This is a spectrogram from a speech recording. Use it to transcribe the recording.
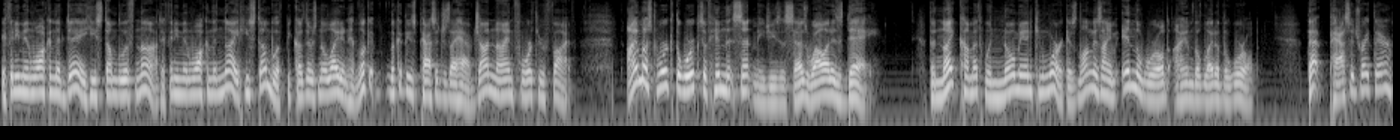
If any man walk in the day, he stumbleth not. If any man walk in the night, he stumbleth, because there's no light in him. Look at, look at these passages I have John 9, 4 through 5. I must work the works of him that sent me, Jesus says, while it is day. The night cometh when no man can work. As long as I am in the world, I am the light of the world. That passage right there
